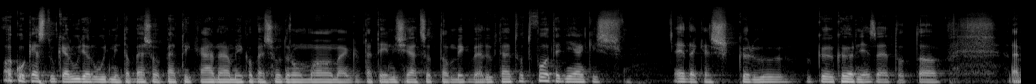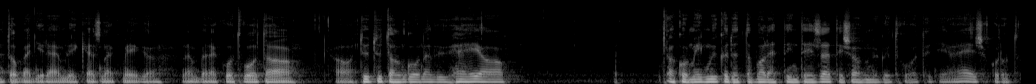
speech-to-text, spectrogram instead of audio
akkor kezdtük el ugyanúgy, mint a Besor Petrikánál, még a Besodrommal, meg, tehát én is játszottam még velük. Tehát ott volt egy ilyen kis érdekes körül, kö, környezet, ott a, nem tudom mennyire emlékeznek még az emberek, ott volt a, a Tütütangó nevű hely, a, akkor még működött a Balettintézet, és a mögött volt egy ilyen hely, és akkor ott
